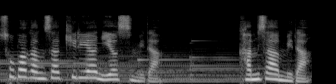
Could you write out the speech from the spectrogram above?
소바 강사 키리안이었습니다. 감사합니다.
